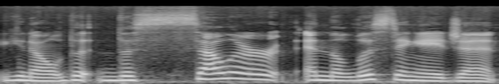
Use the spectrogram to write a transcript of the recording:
you know, the the seller and the listing agent,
